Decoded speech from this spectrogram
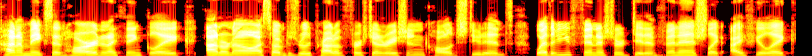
kind of makes it hard and i think like i don't know so i'm just really proud of first generation college students whether you finished or didn't finish like i feel like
